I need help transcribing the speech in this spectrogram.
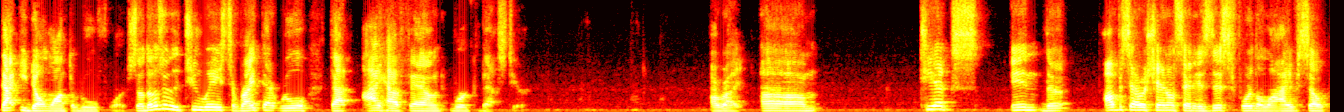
that you don't want the rule for. So those are the two ways to write that rule that I have found work best here. All right. Um, TX in the office hours channel said, Is this for the live? So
